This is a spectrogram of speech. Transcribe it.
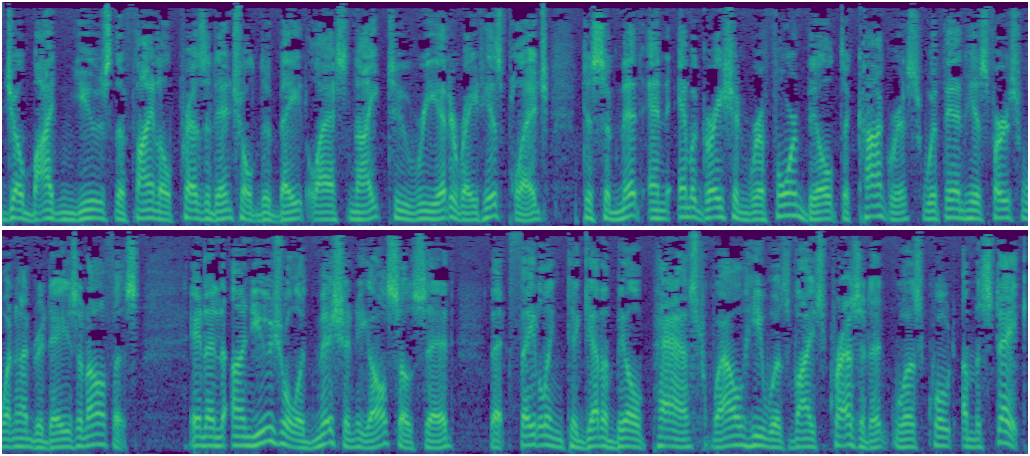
Joe Biden used the final presidential debate last night to reiterate his pledge to submit an immigration reform bill to Congress within his first 100 days in office. In an unusual admission, he also said that failing to get a bill passed while he was vice president was, quote, a mistake.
